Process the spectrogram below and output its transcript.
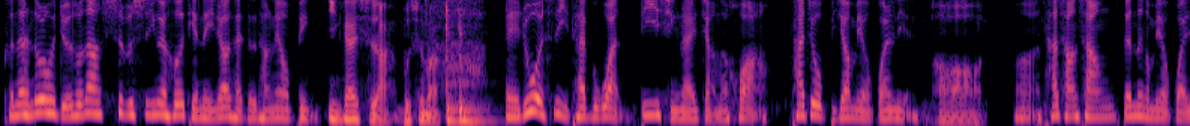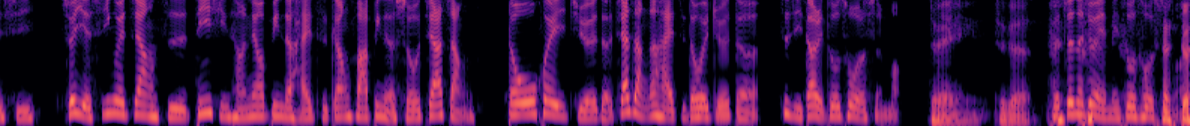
可能很多人会觉得说，那是不是因为喝甜的饮料才得糖尿病？应该是啊，不是吗？诶，如果是以 Type One 第一型来讲的话，它就比较没有关联哦，啊、它常常跟那个没有关系。所以也是因为这样子，第一型糖尿病的孩子刚发病的时候，家长都会觉得，家长跟孩子都会觉得自己到底做错了什么，对，这个可真的就也没做错什么。对，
